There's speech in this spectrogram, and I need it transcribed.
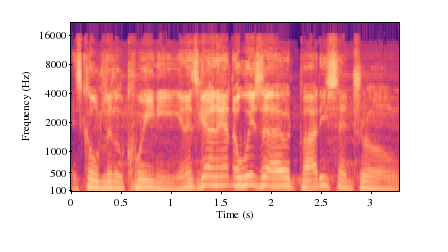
It's called Little Queenie, and it's going out to Wizard Party Central.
